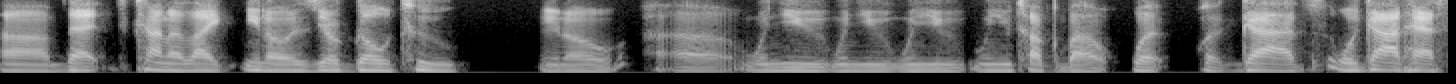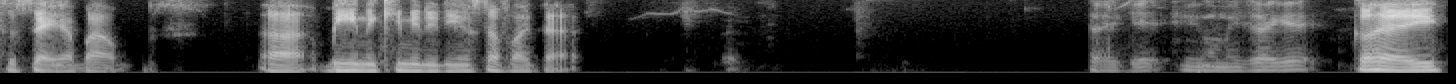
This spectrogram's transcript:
um, that kind of like you know is your go-to? You know, uh, when you when you when you when you talk about what what God's what God has to say about uh, being a community and stuff like that. Take it. You want me to take it? Go ahead.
